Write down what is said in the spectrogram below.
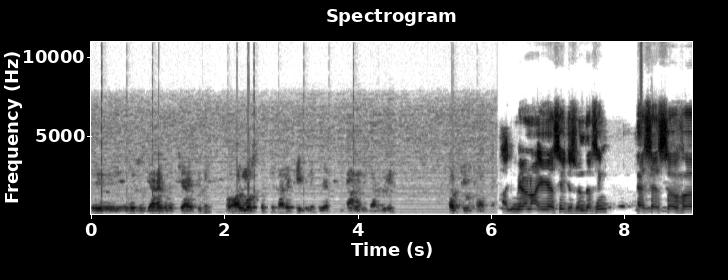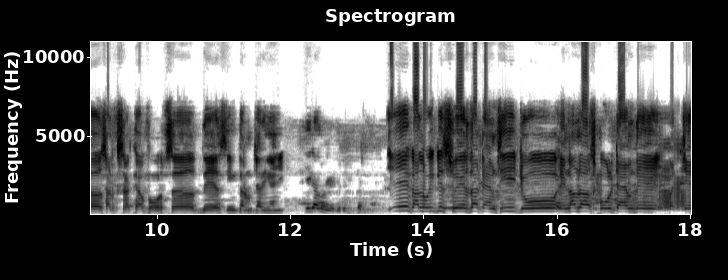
ਤੇ ਉਹ ਜੋ 11 ਬੱਚੇ ਆਏ ਸੀਗੇ ਉਹ ਆਲਮੋਸਟ ਬੱਚੇ ਸਾਰੇ ਠੀਕ ਨੇ ਕੋਈ ਐਕਸੀਡੈਂਟ ਆਣ ਵਾਲੀ ਗੱਲ ਨਹੀਂ ਸਭ ਠੀਕ ਹਾਂਜੀ ਮੇਰਾ ਨਾਮ ਏਐਸਆਈ ਜਸਵਿੰਦਰ ਸਿੰਘ। ਐਸਐਸਐਫ ਸੜਕ ਸੁਰੱਖਿਆ ਫੋਰਸ ਦੇ ਅਸੀਂ ਕਰਮਚਾਰੀ ਹਾਂ ਜੀ। ਕੀ ਗੱਲ ਹੋਈ ਜੀ? ਇਹ ਗੱਲ ਹੋਈ ਕਿ ਸਵੇਰ ਦਾ ਟਾਈਮ ਸੀ ਜੋ ਇਹਨਾਂ ਦਾ ਸਕੂਲ ਟਾਈਮ ਦੇ ਬੱਚੇ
